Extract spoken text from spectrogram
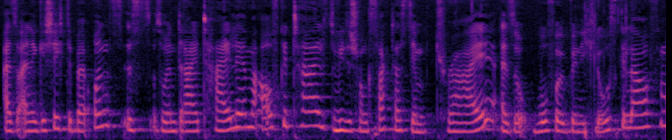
also eine Geschichte bei uns ist so in drei Teile immer aufgeteilt, so wie du schon gesagt hast, dem Try, also wovor bin ich losgelaufen,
